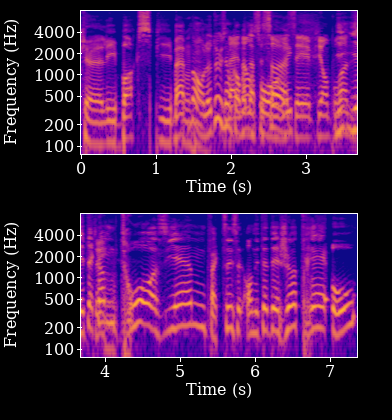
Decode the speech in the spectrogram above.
que les Bucks puis ben non le deuxième Ben combat non, de la soirée ça. Puis on pourra Il, il était comme troisième, fait que on était déjà très haut,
